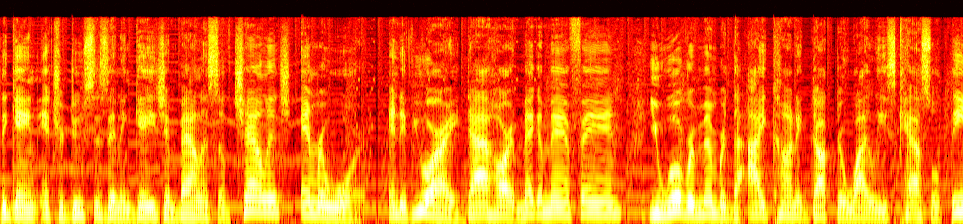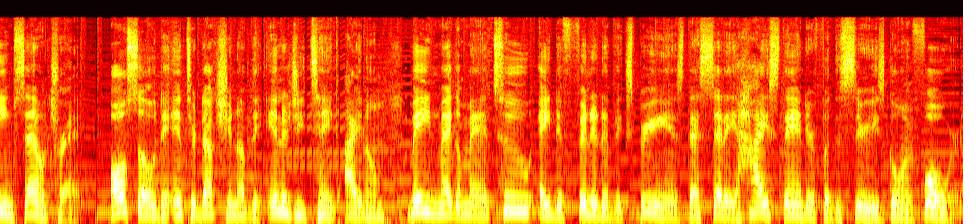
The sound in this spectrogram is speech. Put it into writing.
the game introduces an engaging balance of challenge and reward. And if you are a die-hard Mega Man fan, you will remember the iconic Dr. Wily's Castle theme soundtrack. Also, the introduction of the energy tank item made Mega Man 2 a definitive experience that set a high standard for the series going forward.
